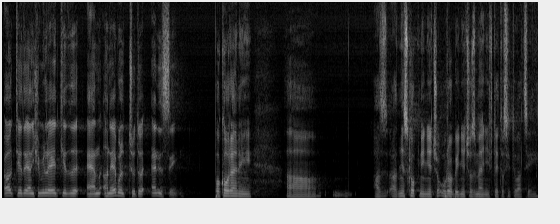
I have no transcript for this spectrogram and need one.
Altered and humiliated and unable to do anything. Pokorení a, a, a neschopní niečo urobiť, niečo zmeniť v tejto situácii.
